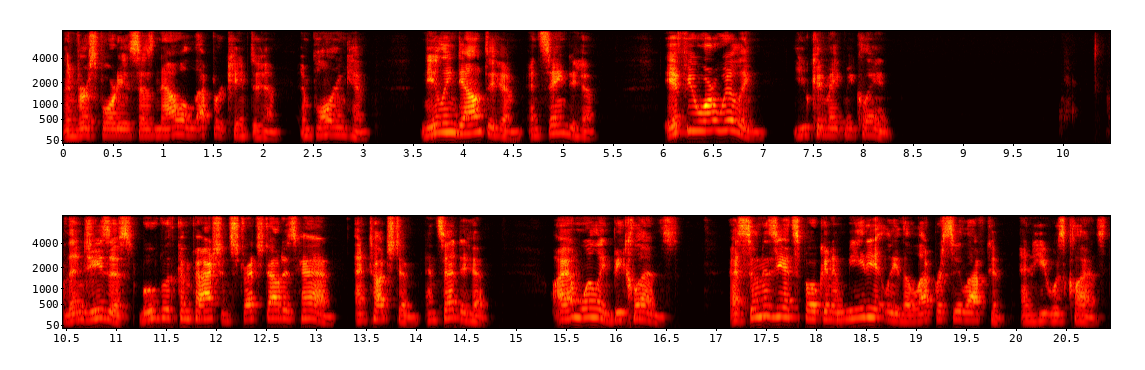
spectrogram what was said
In verse 40, it says, Now a leper came to him, imploring him, kneeling down to him, and saying to him, If you are willing, you can make me clean. Then Jesus, moved with compassion, stretched out his hand and touched him, and said to him, I am willing, be cleansed. As soon as he had spoken, immediately the leprosy left him, and he was cleansed.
